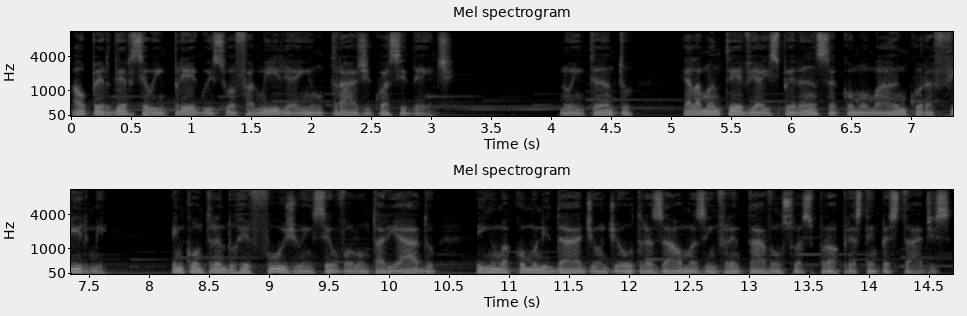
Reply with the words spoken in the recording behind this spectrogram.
ao perder seu emprego e sua família em um trágico acidente. No entanto, ela manteve a esperança como uma âncora firme, encontrando refúgio em seu voluntariado em uma comunidade onde outras almas enfrentavam suas próprias tempestades.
